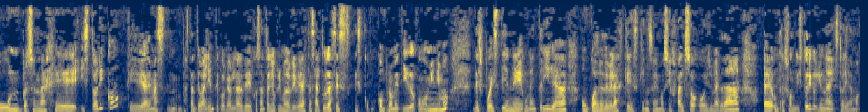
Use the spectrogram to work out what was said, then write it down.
un personaje histórico que además mm, bastante valiente porque hablar de José Antonio Primo de Rivera a estas alturas es, es com- comprometido como mínimo después tiene una intriga un cuadro de Velázquez que no sabemos si es falso o es verdad eh, un trasfondo histórico y una historia de amor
